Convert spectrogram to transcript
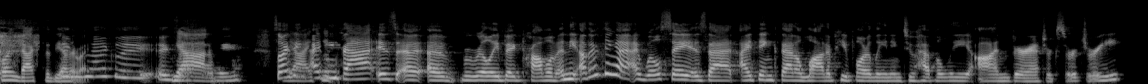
going back to the other exactly, way. Exactly. Yeah. So I yeah, think I, I think, think that is a, a, really big problem. And the other thing I, I, will say is that I think that a lot of people are leaning too heavily on bariatric surgery.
